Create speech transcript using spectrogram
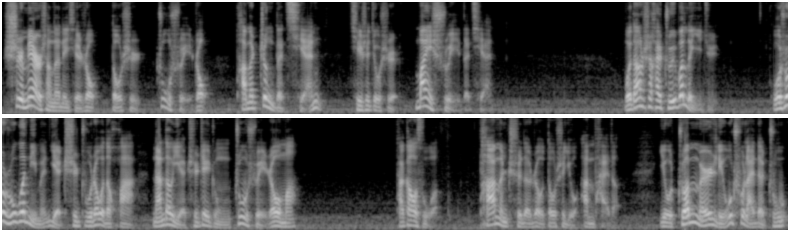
市面上的那些肉都是注水肉，他们挣的钱其实就是卖水的钱。我当时还追问了一句，我说如果你们也吃猪肉的话，难道也吃这种注水肉吗？他告诉我，他们吃的肉都是有安排的，有专门流出来的猪，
